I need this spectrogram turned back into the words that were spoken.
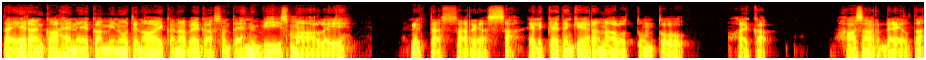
tai erän kahden ekan minuutin aikana Vegas on tehnyt viisi maalia nyt tässä sarjassa. Eli etenkin erän alut tuntuu aika hazardeilta.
